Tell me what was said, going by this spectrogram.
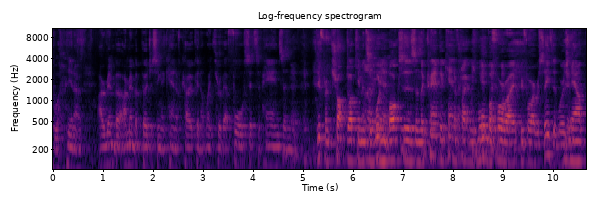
were, you know, I remember I remember purchasing a can of Coke and it went through about four sets of hands and different chop documents oh, and wooden yeah. boxes and the can the can of Coke was warm before I before I received it. Whereas now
